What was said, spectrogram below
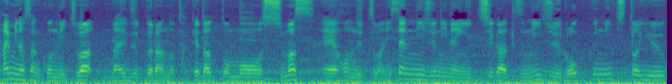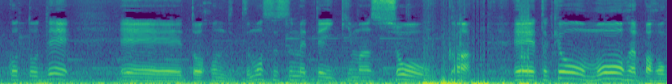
はい皆さんこんにちは。ライズプランの武田と申します、えー、本日は2022年1月26日ということでえーと、本日も進めていきましょうか、えーと、今日もやっぱ北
